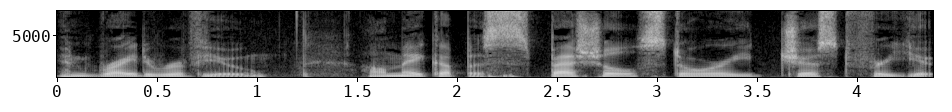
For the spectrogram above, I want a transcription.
and write a review. I'll make up a special story just for you.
